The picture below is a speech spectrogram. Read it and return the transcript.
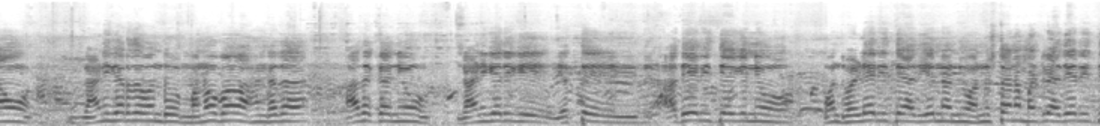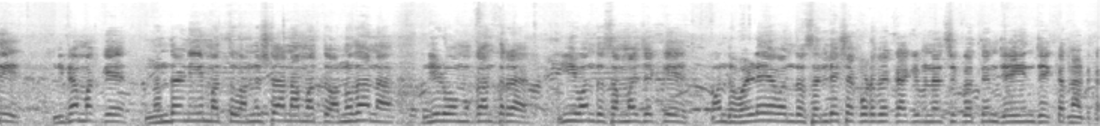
ತಾವು ಗಾಣಿಗಾರದ ಒಂದು ಮನೋಭಾವ ಹಂಗದ. ಅದಕ್ಕೆ ನೀವು ಗಾಣಿಗರಿಗೆ ಎತ್ತೆ ಅದೇ ರೀತಿಯಾಗಿ ನೀವು ಒಂದು ಒಳ್ಳೆ ರೀತಿ ಅದೇನು ನೀವು ಅನುಷ್ಠಾನ ಮಾಡ್ರಿ, ಅದೇ ರೀತಿ ನಿಗಮಕ್ಕೆ ನೋಂದಣಿ ಮತ್ತು ಅನುಷ್ಠಾನ ಮತ್ತು ಅನುದಾನ ನೀಡುವ ಮುಖಾಂತರ ಈ ಒಂದು ಸಮಾಜಕ್ಕೆ ಒಂದು ಒಳ್ಳೆಯ ಒಂದು ಸಂದೇಶ ಕೊಡಬೇಕಾಗಿ ವಿನಂತಿಸಿಕೊಳ್ತೇನೆ. ಜೈ ಹಿಂದ್, ಜೈ ಕರ್ನಾಟಕ.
